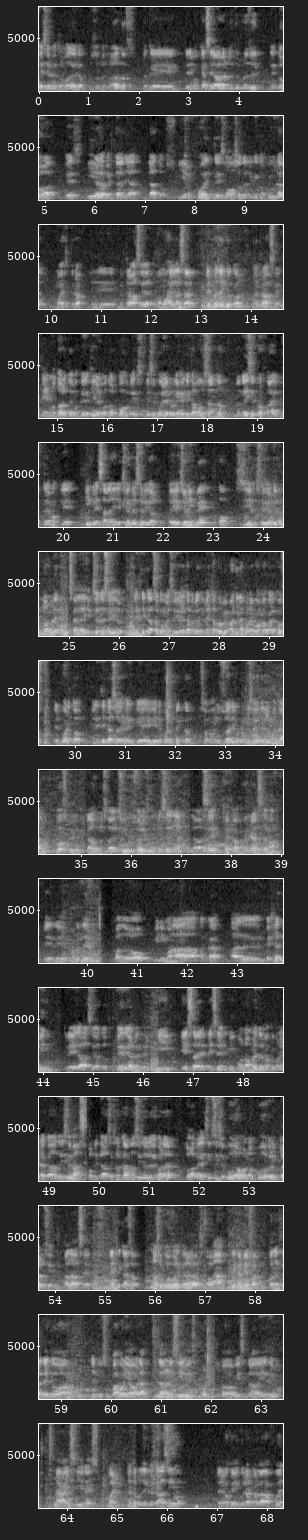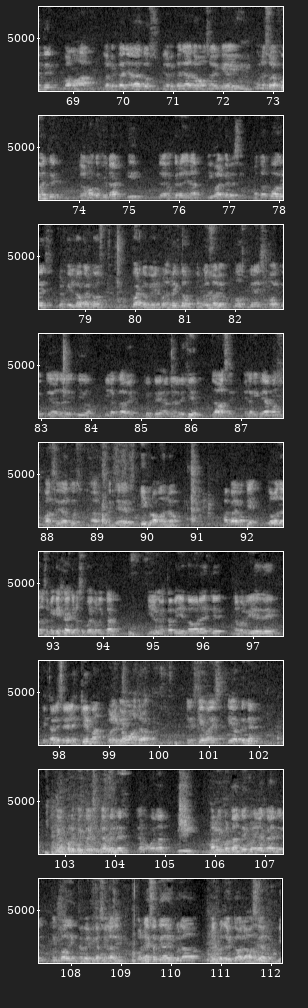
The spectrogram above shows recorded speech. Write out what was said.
ese es nuestro modelo, son nuestros datos. Lo que tenemos que hacer ahora en nuestro proyecto de TOA es ir a la pestaña Datos y en Fuentes vamos a tener que configurar nuestra, eh, nuestra base de datos. Vamos a enlazar el proyecto con nuestra base de datos. En el motor tenemos que elegir el motor PostgreSQL porque es el que estamos usando. Donde dice Profile tenemos que ingresar la dirección del servidor, la dirección IP o si el servidor tiene un nombre, o sea, la dirección del servidor. En este caso, como el servidor está corriendo en esta propia máquina, ponemos localhost. El puerto en este caso es el que viene por defecto. Usamos el usuario, eso ya tenemos acá, Postgres. Cada uno sabe su usuario y su contraseña. La base que acabamos de crear se llama P de aprender. Cuando vinimos a- acá al pgadmin, creé la base de datos P de aprender. Y esa, ese mismo nombre tenemos que poner acá donde dice base. Completados esos campos, si yo le doy guardar, todo va a decir si se pudo o no pudo conectarse a la base de datos. En este caso, no se pudo conectar a la base. Ah, le cambié el password. Cuando instalé todo, le puse un password y ahora ya no le sirve. Dice, ¿qué password habías entrado ahí desde. Ah, y sí, era eso. Bueno, nuestro proyecto está vacío. Tenemos que vincular con la fuente. Vamos a la pestaña datos. En la pestaña datos vamos a ver que hay un- una sola fuente. Lo vamos a configurar y tenemos que rellenar igual que recién. Motor Postgres, perfil localhost, puerto que viene por defecto, nombre de usuario Postgres o el que usted haya elegido y la clave que ustedes hayan elegido. La base es la que creamos, base de datos y probamos de nuevo. Acá vemos que todo ya no se me queja de que no se puede conectar y lo que me está pidiendo ahora es que no me olvide de establecer el esquema con el que vamos a trabajar. El esquema es que aprender, el esquema por defecto es que aprender, le vamos a guardar y algo importante es poner acá en el encoding la verificación ladín. Con eso queda vinculado el proyecto a la base de datos.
